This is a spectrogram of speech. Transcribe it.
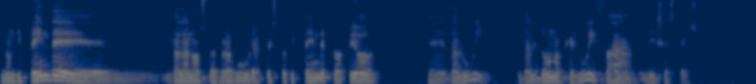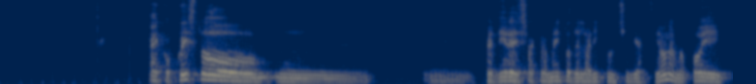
non dipende dalla nostra bravura, questo dipende proprio eh, da lui, dal dono che lui fa di se stesso. Ecco, questo mh, mm, per dire il sacramento della riconciliazione, ma poi il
